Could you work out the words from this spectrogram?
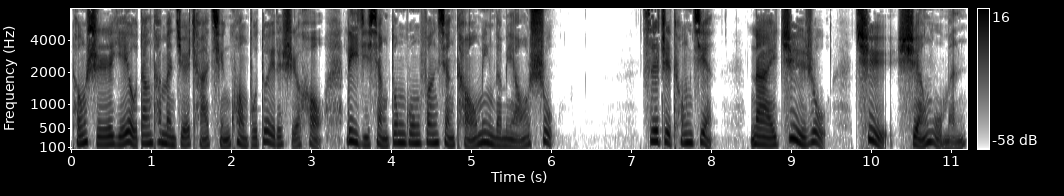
同时也有当他们觉察情况不对的时候，立即向东宫方向逃命的描述。《资治通鉴》乃拒入去玄武门，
